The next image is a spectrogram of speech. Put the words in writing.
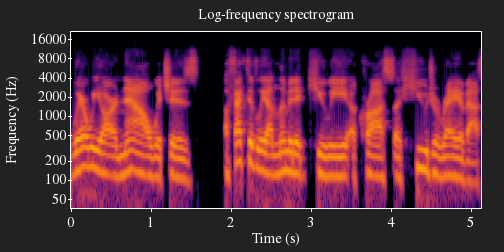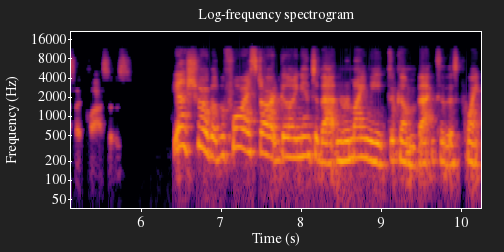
where we are now, which is effectively unlimited QE across a huge array of asset classes. Yeah, sure. But before I start going into that, and remind me to come back to this point,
